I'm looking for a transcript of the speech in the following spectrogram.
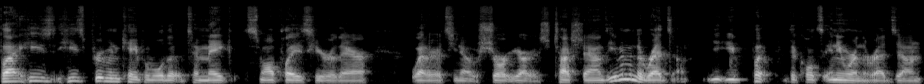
but he's he's proven capable to, to make small plays here or there, whether it's you know short yardage touchdowns, even in the red zone. You, you put the Colts anywhere in the red zone,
